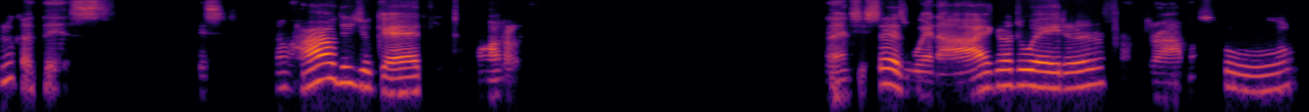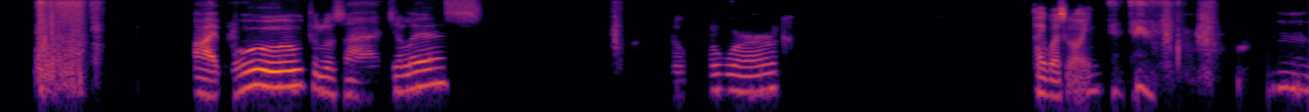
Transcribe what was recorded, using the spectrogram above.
look at this. this. Now, how did you get into modeling? And she says, when I graduated from drama school, I moved to Los Angeles, look for work. I was going. Hmm,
